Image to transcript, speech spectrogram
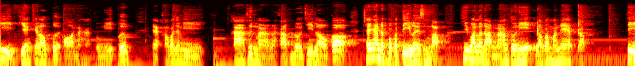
พี่ๆเพียงแค่เราเปิดออนนะฮะตรงนี้ปุ๊บเนี่ยเขาก็จะมีค่าขึ้นมานะครับโดยที่เราก็ใช้งานแบบปกติเลยสำหรับที่วัดระดับน้ำตัวนี้ เราก็มาแนบกับที่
